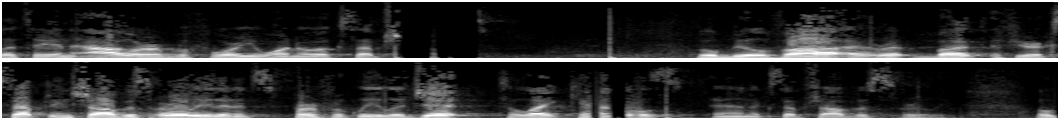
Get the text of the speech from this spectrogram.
let's say an hour before you want to accept Shabbos. But if you're accepting Shabbos early, then it's perfectly legit to light candles and accept Shabbos early. We're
